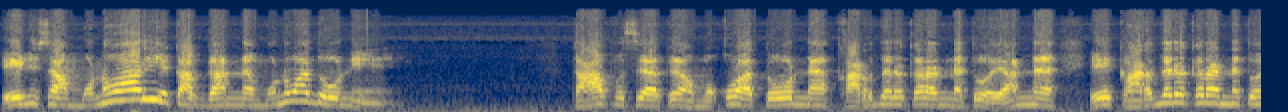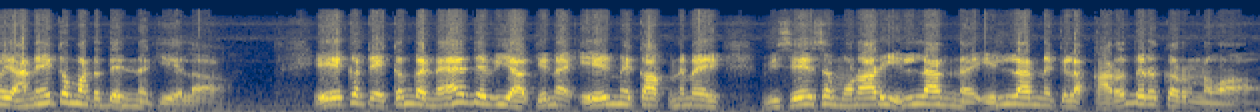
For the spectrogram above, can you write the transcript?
ඒ නිසා මොනවාරි එකක් ගන්න මොනවද ඕනේ? තාපසයා කියන මොකවත් ඕනේ කරදර කරන්නේ නැතුව යන්න. ඒ කරදර කරන්නේ නැතුව යන්නේක මට දෙන්න කියලා. ඒකට එකඟ නෑ දෙවියා කියන ඒම එකක් නෙමෙයි විශේෂ මොනාරි ඉල්ලන්න ඉල්ලන්න කියලා කරදර කරනවා.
